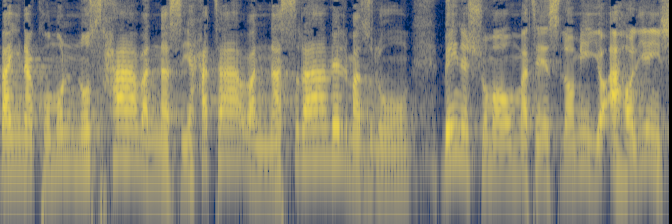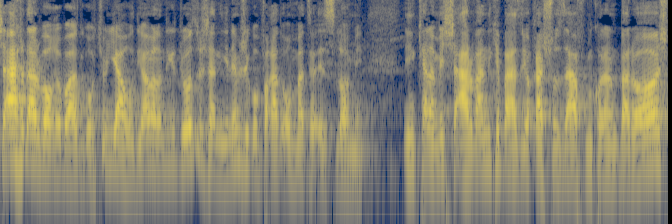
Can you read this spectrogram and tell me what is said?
بینکم النصح و النصیحت و النصر للمظلوم. بین شما امت اسلامی یا اهالی این شهر در واقع باید گفت. چون یهودی ها الان دیگه جزء بشن دیگه نمیشه گفت فقط امت اسلامی. این کلمه شهروندی که بعضیا قش و ضعف میکنن براش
